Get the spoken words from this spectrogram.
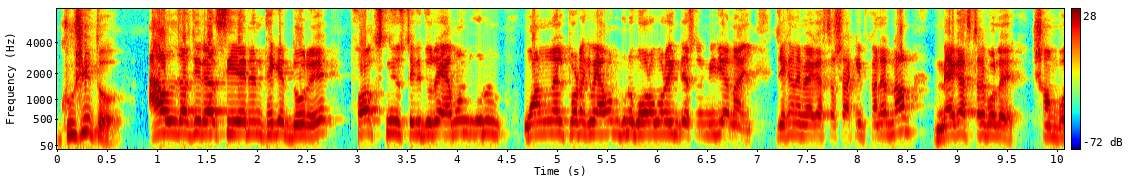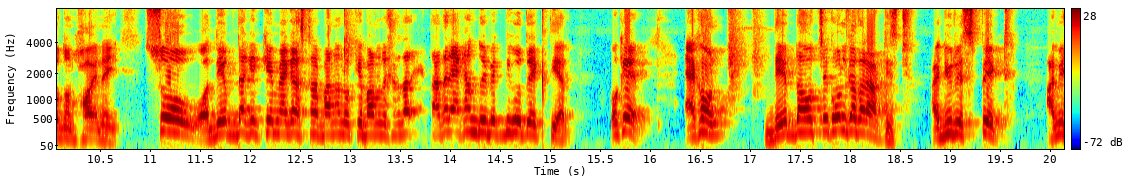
ঘোষিত। আল জাজিরা সিএনএন থেকে ধরে ফক্স নিউজ থেকে ধরে, এমন কোন অনলাইন প্রোডাক্ট এমন কোনো বড় বড় ইন্টারন্যাশনাল মিডিয়া নাই, যেখানে মেগাস্টার শাকিব খানের নাম মেগাস্টার বলে সম্বোধন হয় নাই। সো দেবদাকে কে মেগাস্টার বানালো, কে বানালো সেটা তাদের একান্তই ব্যক্তিগত এখতিয়ার। ওকে এখন, দেবদা হচ্ছে কলকাতার আর্টিস্ট আই ডিউ রেসপেক্ট আমি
